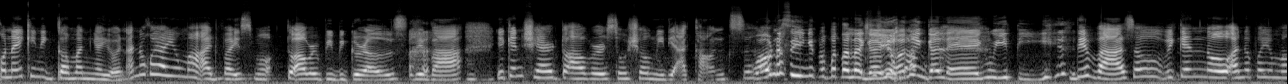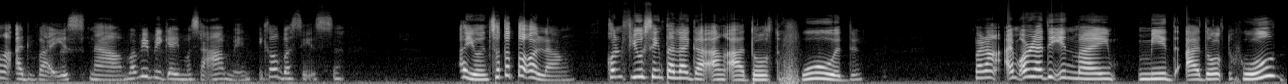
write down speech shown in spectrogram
kung nakikinig ka man ngayon, ano kaya yung mga advice mo to our baby girls, di ba? You can share to our social media accounts. Wow, nasingit mo pa talaga yun. Ang galing, witty. Di ba? So, we can know ano pa yung mga advice na mabibigay mo sa amin. Ikaw ba, sis? Ayun, sa totoo lang, confusing talaga ang adulthood. Parang I'm already in my mid-adulthood,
